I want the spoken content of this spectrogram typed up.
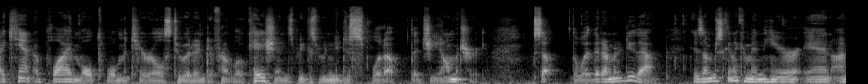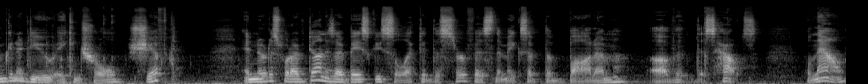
I can't apply multiple materials to it in different locations because we need to split up the geometry. So the way that I'm going to do that is I'm just going to come in here and I'm going to do a control shift and notice what I've done is I've basically selected the surface that makes up the bottom of this house. Well now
